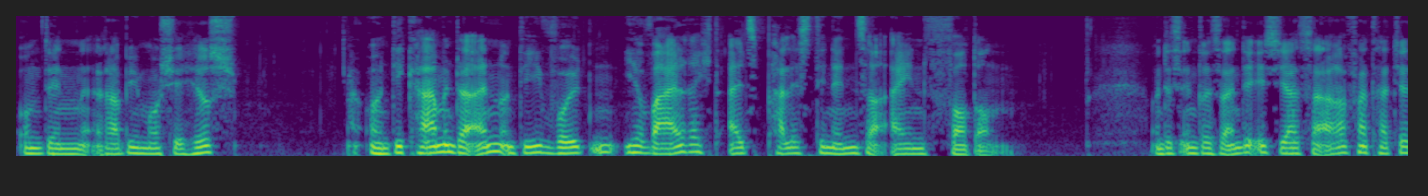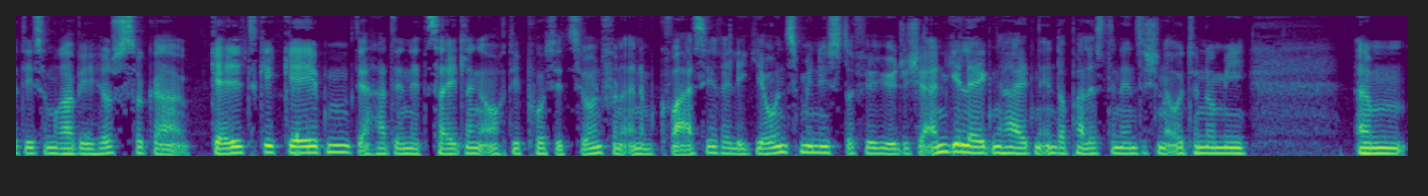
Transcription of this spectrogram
um den Rabbi Moshe Hirsch. Und die kamen da an und die wollten ihr Wahlrecht als Palästinenser einfordern. Und das Interessante ist, ja, Arafat hat ja diesem Rabbi Hirsch sogar Geld gegeben. Der hatte eine Zeit lang auch die Position von einem quasi Religionsminister für jüdische Angelegenheiten in der palästinensischen Autonomie. Ähm,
